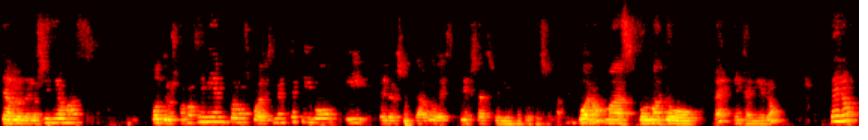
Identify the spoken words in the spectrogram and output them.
te hablo de los idiomas, otros conocimientos, cuál es mi objetivo y el resultado es esa experiencia profesional. Bueno, más formato ¿eh? ingeniero, pero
